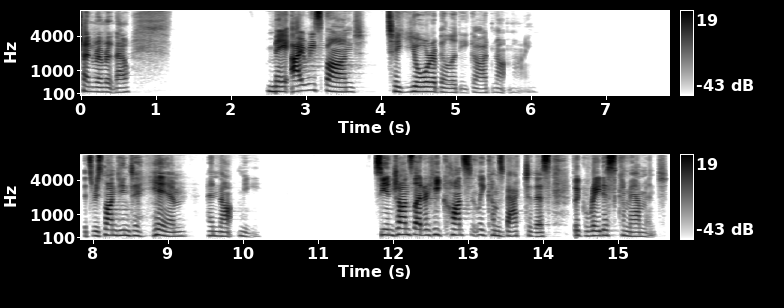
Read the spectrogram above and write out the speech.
trying to remember it now. May I respond to your ability, God, not mine. It's responding to him and not me. See, in John's letter, he constantly comes back to this the greatest commandment.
